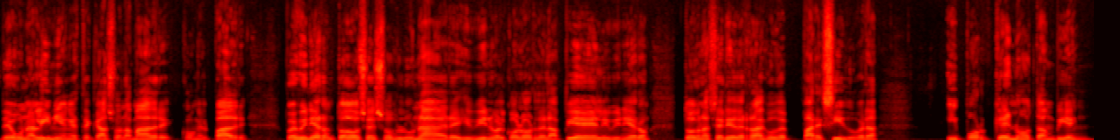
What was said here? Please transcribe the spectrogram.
de, una línea, en este caso la madre con el padre, pues vinieron todos esos lunares y vino el color de la piel y vinieron toda una serie de rasgos de parecido, ¿verdad? Y por qué no también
